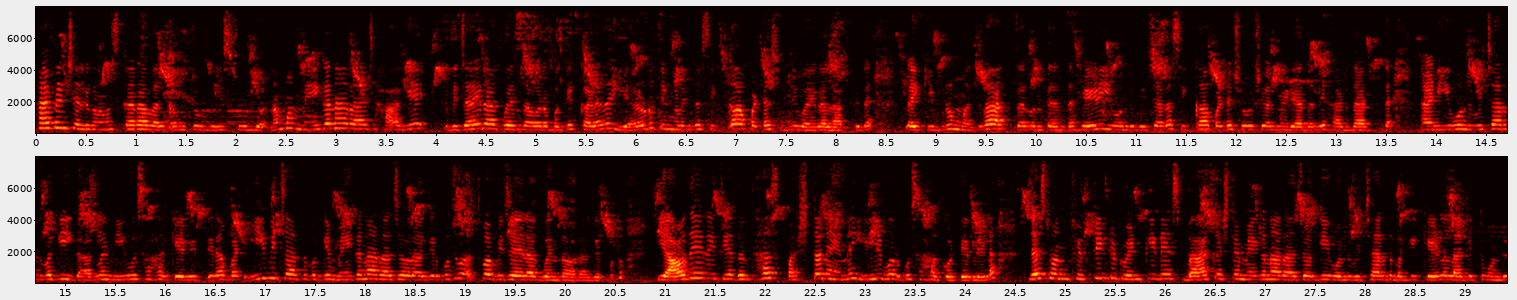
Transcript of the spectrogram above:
Hi friends ಎಲ್ರಿಗೂ ನಮಸ್ಕಾರ. Welcome to V studio ನಮ್ಮ ಮೇಘನಾ ರಾಜ್ ಹಾಗೆ ವಿಜಯ್ ರಾಘವೇಂದ್ರ ಅವರ ಬಗ್ಗೆ ಕಳೆದ ಎರಡು ತಿಂಗಳಿಂದ ಸಿಕ್ಕಾಪಟ್ಟೆ ಸುದ್ದಿ ವೈರಲ್ ಆಗ್ತಿದೆ. ಲೈಕ್ ಇಬ್ಬರು ಮದುವೆ ಆಗ್ತಾರಂತೆ ಅಂತ ಹೇಳಿ ಈ ಒಂದು ವಿಚಾರ ಸಿಕ್ಕಾಪಟ್ಟೆ ಸೋಷಿಯಲ್ ಮೀಡಿಯಾದಲ್ಲಿ ಹರಿದಾಡ್ತಿದೆ. ಆ್ಯಂಡ್ ಈ ಒಂದು ವಿಚಾರದ ಬಗ್ಗೆ ಈಗಾಗಲೇ ನೀವು ಸಹ ಕೇಳಿರ್ತೀರಾ. ಬಟ್ ಈ ವಿಚಾರದ ಬಗ್ಗೆ ಮೇಘನಾ ರಾಜ್ ಅವರಾಗಿರ್ಬೋದು ಅಥವಾ ವಿಜಯ್ ರಾಘವೇಂದ್ರ ಅವರಾಗಿರ್ಬೋದು ಯಾವುದೇ ರೀತಿಯಾದಂತಹ ಸ್ಪಷ್ಟನೆಯನ್ನು ಇಲ್ಲಿವರೆಗೂ ಸಹ ಕೊಟ್ಟಿರಲಿಲ್ಲ. ಜಸ್ಟ್ ಒಂದು fifteen to twenty days back ಅಷ್ಟೇ ಮೇಘನಾ ರಾಜ್ ಅವ್ರಿಗೆ ಈ ಒಂದು ವಿಚಾರದ ಬಗ್ಗೆ ಕೇಳಲಾಗಿತ್ತು. ಒಂದು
